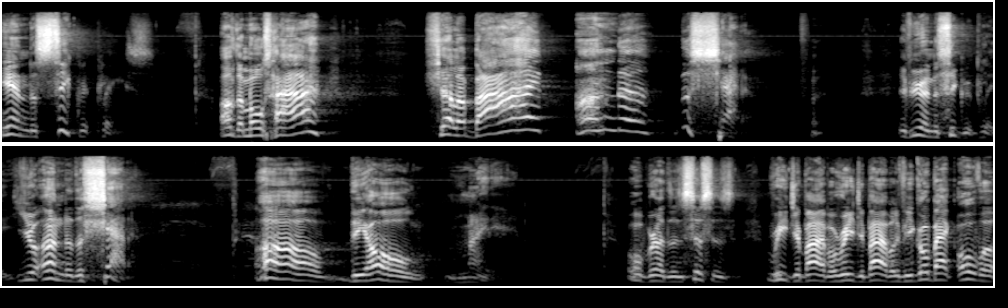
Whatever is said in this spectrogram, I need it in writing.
in the secret place of the Most High shall abide under the shadow. If you're in the secret place, you're under the shadow of the Almighty. Oh, brothers and sisters, read your Bible, read your Bible. If you go back over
